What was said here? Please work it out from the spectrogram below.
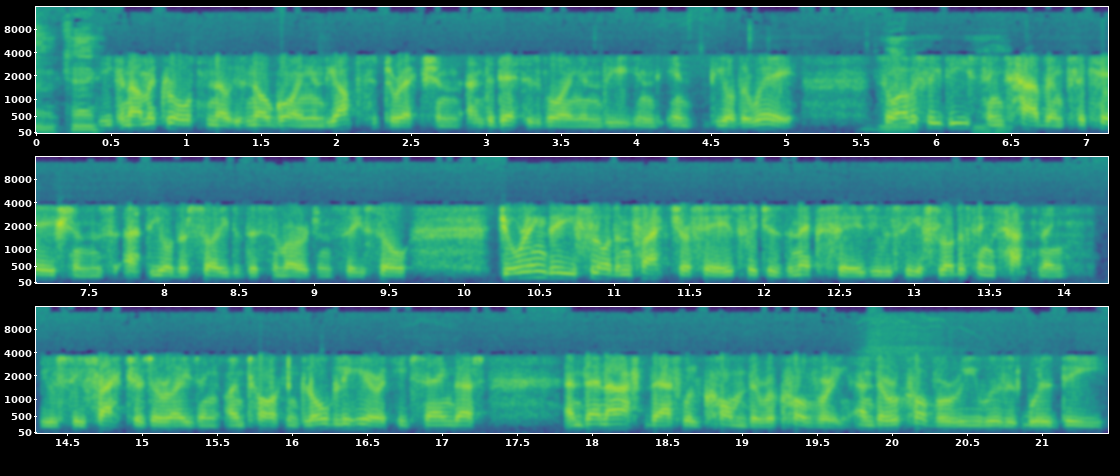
Okay. The economic growth now is now going in the opposite direction, and the debt is going in the in, in the other way. So obviously these things have implications at the other side of this emergency. So during the flood and fracture phase, which is the next phase, you will see a flood of things happening. You'll see fractures arising. I'm talking globally here. I keep saying that. And then after that will come the recovery, and the recovery will will be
